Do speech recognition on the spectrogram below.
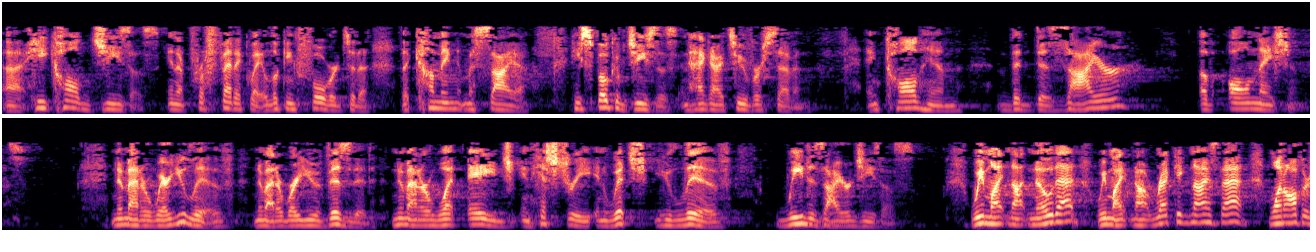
uh, he called Jesus in a prophetic way, looking forward to the, the coming Messiah. He spoke of Jesus in Haggai 2 verse 7 and called him the desire of all nations. No matter where you live, no matter where you have visited, no matter what age in history in which you live, we desire Jesus. We might not know that. We might not recognize that. One author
